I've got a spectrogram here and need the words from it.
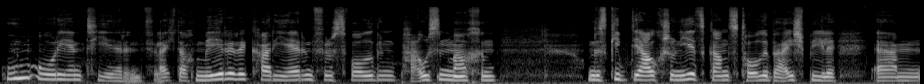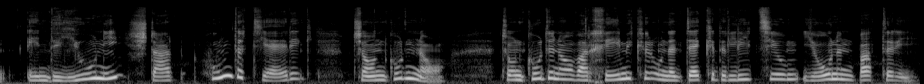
umorientieren, vielleicht auch mehrere Karrieren fürs Folgen, Pausen machen. Und es gibt ja auch schon jetzt ganz tolle Beispiele. Ähm, Ende Juni starb 100-jährig John Goodenough John Goodenough war Chemiker und Entdecker der Lithium-Ionen-Batterie.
